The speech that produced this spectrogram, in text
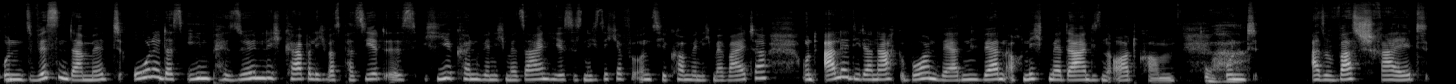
und wissen damit, ohne dass ihnen persönlich körperlich was passiert ist, hier können wir nicht mehr sein, hier ist es nicht sicher für uns, hier kommen wir nicht mehr weiter. Und alle, die danach geboren werden, werden auch nicht mehr da an diesen Ort kommen. Wow. Und also was schreit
